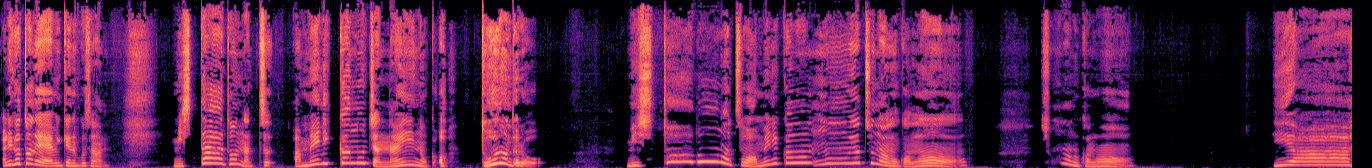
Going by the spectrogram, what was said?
ありがとうね、三毛猫さん。ミスタードーナツ、アメリカのじゃないのか。あ、どうなんだろう。ミスタードーナツはアメリカのやつなのかな。そうなのかな。いやー、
